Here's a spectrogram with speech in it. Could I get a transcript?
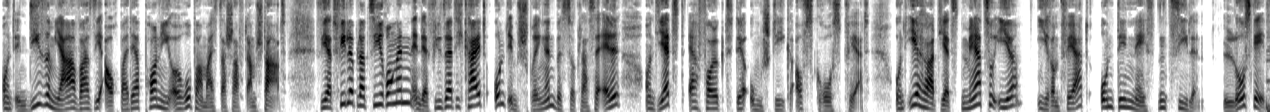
und in diesem Jahr war sie auch bei der Pony-Europameisterschaft am Start. Sie hat viele Platzierungen in der Vielseitigkeit und im Springen bis zur Klasse L und jetzt erfolgt der Umstieg aufs Großpferd. Und ihr hört jetzt mehr zu ihr, ihrem Pferd und den nächsten Zielen. Los geht's!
